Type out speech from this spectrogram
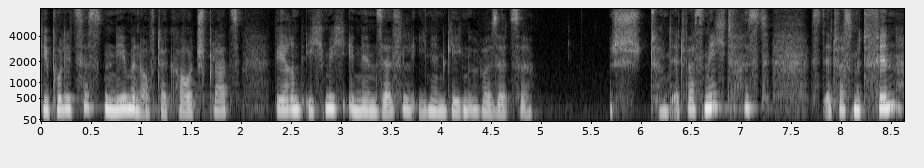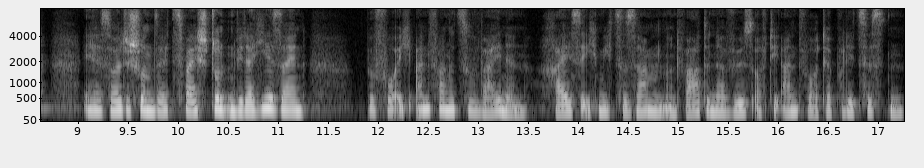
Die Polizisten nehmen auf der Couch Platz, während ich mich in den Sessel ihnen gegenübersetze. Stimmt etwas nicht? Ist, ist etwas mit Finn? Er sollte schon seit zwei Stunden wieder hier sein. Bevor ich anfange zu weinen, reiße ich mich zusammen und warte nervös auf die Antwort der Polizisten.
